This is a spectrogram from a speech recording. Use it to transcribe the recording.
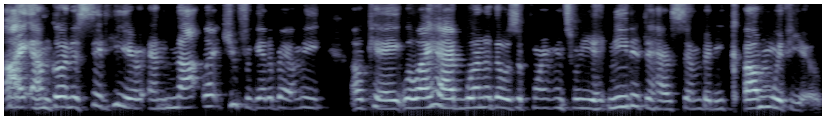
I am going to sit here and not let you forget about me. Okay, well, I had one of those appointments where you needed to have somebody come with you.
